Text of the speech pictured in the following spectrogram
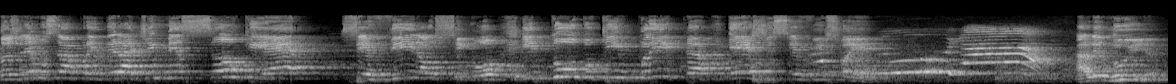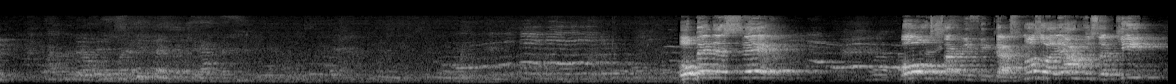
Nós iremos aprender a dimensão que é servir ao Senhor e tudo que implica este serviço a Ele. Aleluia! Obedecer ou sacrificar. Se nós olharmos aqui,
